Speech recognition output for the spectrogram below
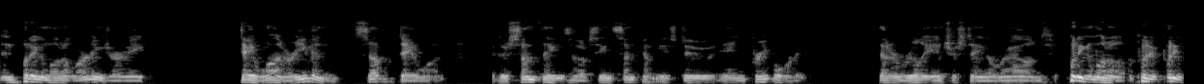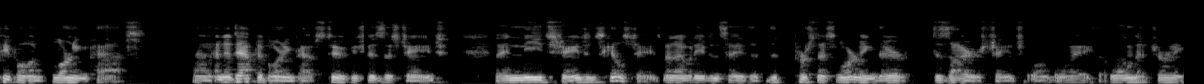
and putting them on a learning journey day one or even sub day one. There's some things that I've seen some companies do in pre-boarding that are really interesting around putting them on a putting putting people on learning paths uh, and adaptive learning paths too, because business change and needs change and skills change. And I would even say that the person that's learning their desires change along the way, along that journey.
